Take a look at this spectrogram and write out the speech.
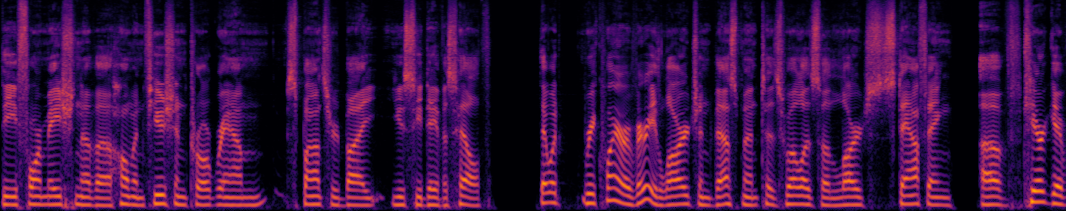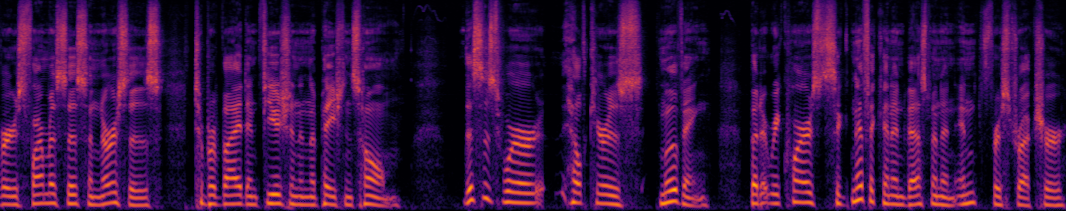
the formation of a home infusion program sponsored by UC Davis Health that would require a very large investment as well as a large staffing of caregivers, pharmacists, and nurses to provide infusion in the patient's home. this is where healthcare is moving, but it requires significant investment in infrastructure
